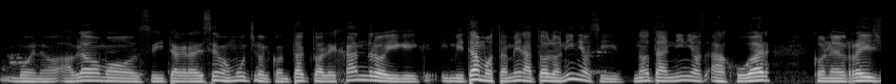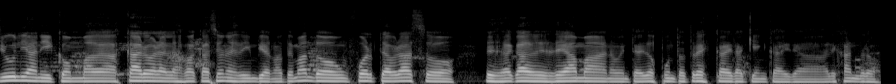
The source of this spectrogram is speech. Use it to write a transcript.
Bueno, hablábamos y te agradecemos mucho el contacto Alejandro y invitamos también a todos los niños y no tan niños a jugar con el Rey Julian y con Madagascar ahora en las vacaciones de invierno. Te mando un fuerte abrazo desde acá, desde AMA 92.3, Caira quien Caira. Alejandro.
